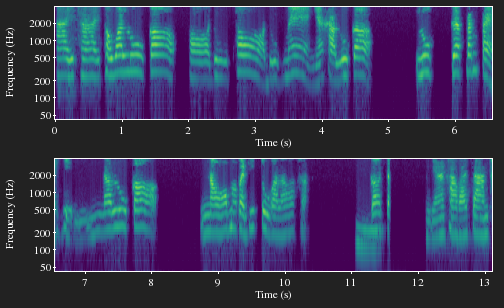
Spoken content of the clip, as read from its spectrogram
ใช่ใช่เพราะว่าลูกก็พอดูพ่อดูแม่อย่างเงี้ยค่ะ ลูกก็ลูกก็ตั้งแต่เห็นแล้วลูกก็น้อมมาไปที่ตัวแล้วค่ะ ก็จะอย่างเงี้ยค่ะอาจารย์ท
